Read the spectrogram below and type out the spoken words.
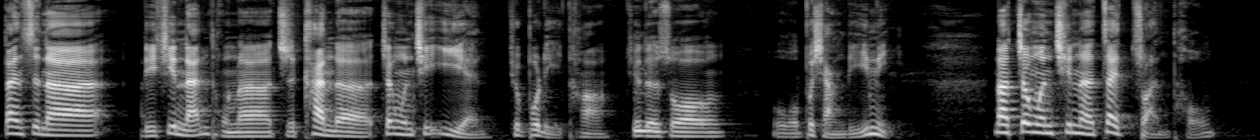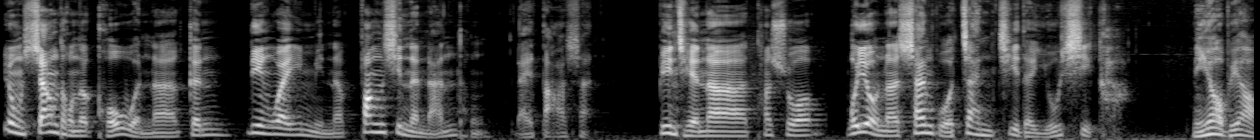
但是呢，李姓男童呢只看了曾文清一眼就不理他，觉得说、我不想理你。那曾文清呢，再转头用相同的口吻呢，跟另外一名呢方姓的男童来搭讪，并且呢，他说：“我有呢《三国战记》的游戏卡，你要不要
